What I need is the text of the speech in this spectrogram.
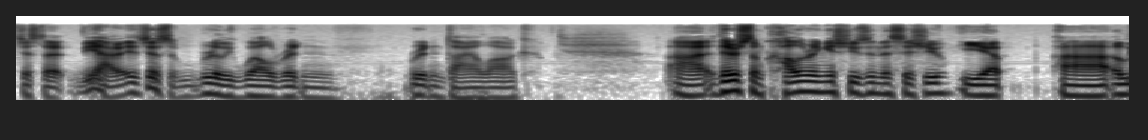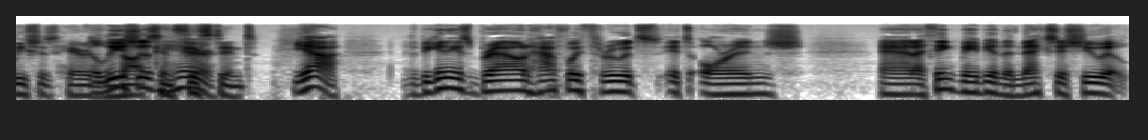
just a yeah, it's just a really well written written dialogue. Uh, there's some coloring issues in this issue. Yep. Uh, Alicia's hair is Alicia's not hair. consistent. Yeah, the beginning is brown, halfway through it's it's orange, and I think maybe in the next issue it,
